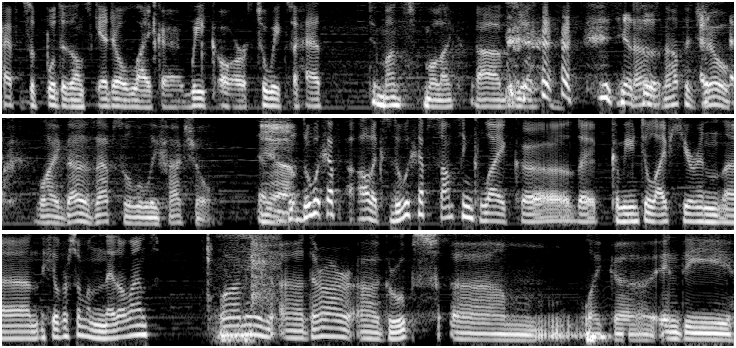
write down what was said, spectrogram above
have to put it on schedule like a week or two weeks ahead. Two months, more like. Uh, yeah. yeah, That to- is not a joke. Like that is absolutely factual. Yeah. Do, do we have Alex? Do we have something like uh, the community life here in uh, Hilversum in the Netherlands? Well, I mean, uh, there are uh, groups um, like uh, in the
